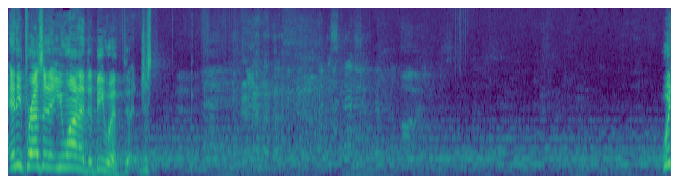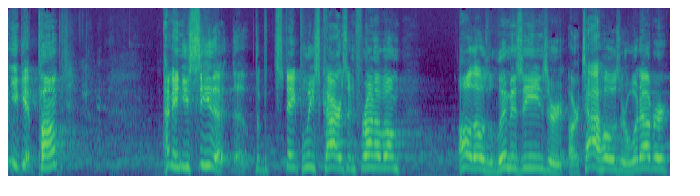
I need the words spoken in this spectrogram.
Any president you wanted to be with, just Wouldn't you get pumped? I mean, you see the, the, the, state police cars in front of them, all those limousines or, or Tahoes or whatever,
